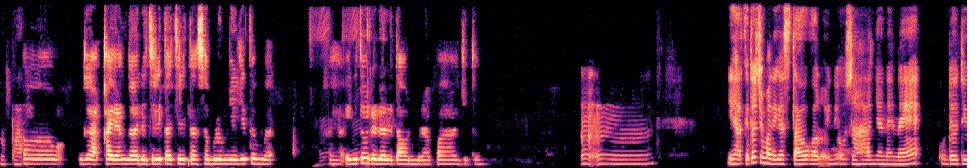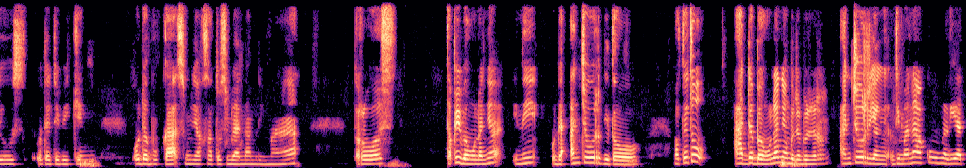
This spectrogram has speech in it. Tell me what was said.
Lupa. eh, nggak kayak nggak ada cerita-cerita sebelumnya gitu mbak. Kayak ini tuh udah dari tahun berapa gitu. Mm-mm. Ya, kita cuma dikasih tahu kalau ini usahanya nenek udah dius udah dibikin udah buka semenjak 1965. Terus tapi bangunannya ini udah hancur gitu. Waktu itu ada bangunan yang bener-bener hancur yang di mana aku ngelihat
